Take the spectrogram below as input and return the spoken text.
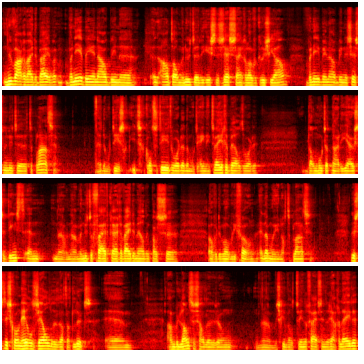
nu waren wij erbij. Wanneer ben je nou binnen een aantal minuten, de eerste zes zijn geloof ik cruciaal. Wanneer ben je nou binnen zes minuten te plaatsen? Er moet eerst iets geconstateerd worden, dan moet 112 gebeld worden. Dan moet dat naar de juiste dienst. En na een minuut of vijf krijgen wij de melding pas uh, over de mobielefoon. En dan moet je nog te plaatsen. Dus het is gewoon heel zelden dat dat lukt. Uh, ambulances hadden zo'n, nou, misschien wel 20, 25 jaar geleden,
